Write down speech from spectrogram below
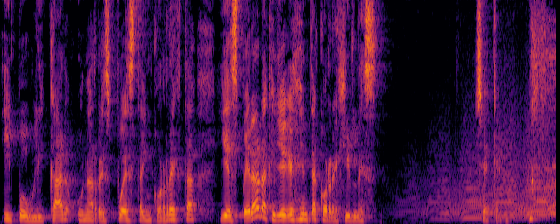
y publicar una respuesta incorrecta y esperar a que llegue gente a corregirles. Chequen.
